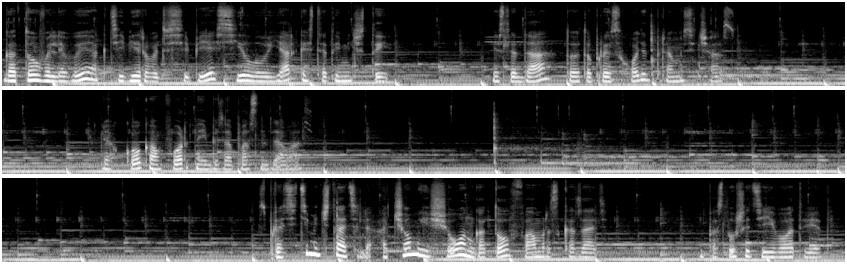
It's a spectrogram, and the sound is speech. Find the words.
Готовы ли вы активировать в себе силу и яркость этой мечты? Если да, то это происходит прямо сейчас легко, комфортно и безопасно для вас. Спросите мечтателя, о чем еще он готов вам рассказать, и послушайте его ответ –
